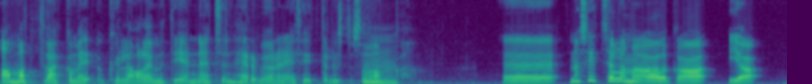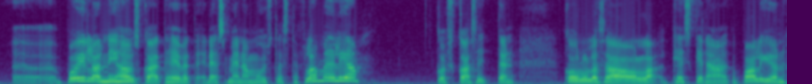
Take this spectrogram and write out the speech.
ammatit, vaikka me kyllä olemme tienneet sen Hermionen esittelystä saakka. Mm. Öö, no sitten se loma alkaa ja öö, pojilla on niin hauskaa, että he eivät edes mennä muista sitä flamelia, koska sitten koululla saa olla keskenään aika paljon,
